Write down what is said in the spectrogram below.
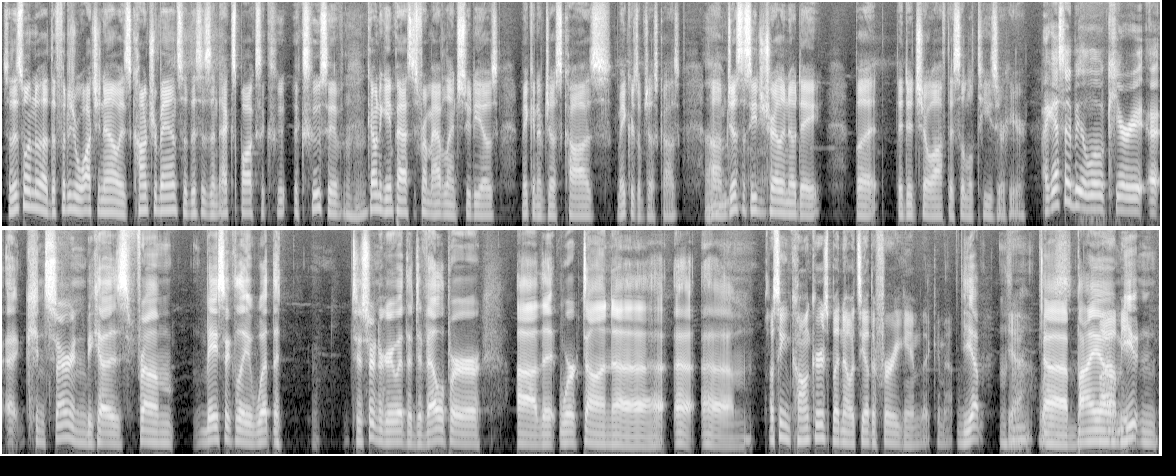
So this one, uh, the footage we're watching now is Contraband. So this is an Xbox ex- exclusive coming to Game Pass. is from Avalanche Studios, making of Just Cause, makers of Just Cause. Um, just a CG trailer, no date, but they did show off this little teaser here. I guess I'd be a little curious, uh, uh, concerned because from basically what the, to a certain degree, with the developer uh, that worked on, uh, uh, um, I was thinking Conkers, but no, it's the other furry game that came out. yep, Yeah. uh, Biomutant. Biomutant.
